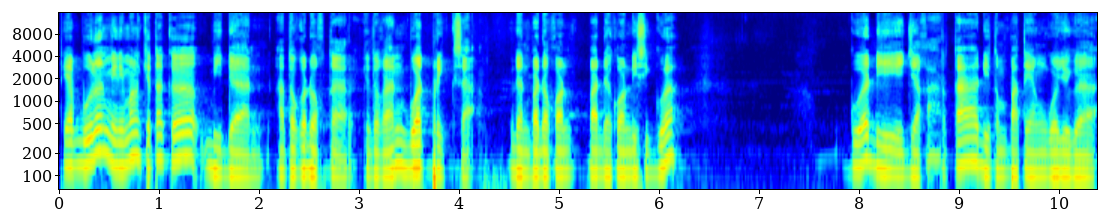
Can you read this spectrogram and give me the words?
Tiap bulan minimal kita ke bidan atau ke dokter gitu kan buat periksa. Dan pada kon pada kondisi gue gue di Jakarta di tempat yang gue juga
